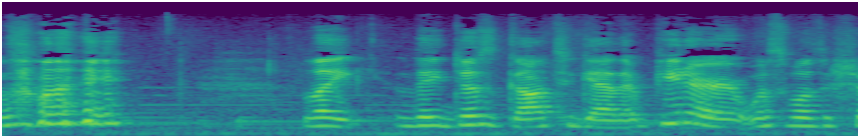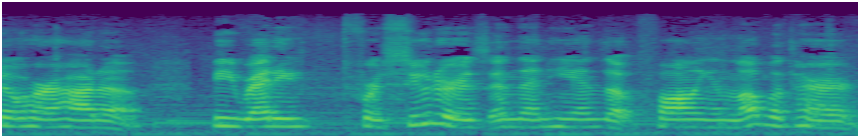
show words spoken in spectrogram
like, like they just got together. Pietyr was supposed to show her how to be ready for suitors, and then he ends up falling in love with her.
